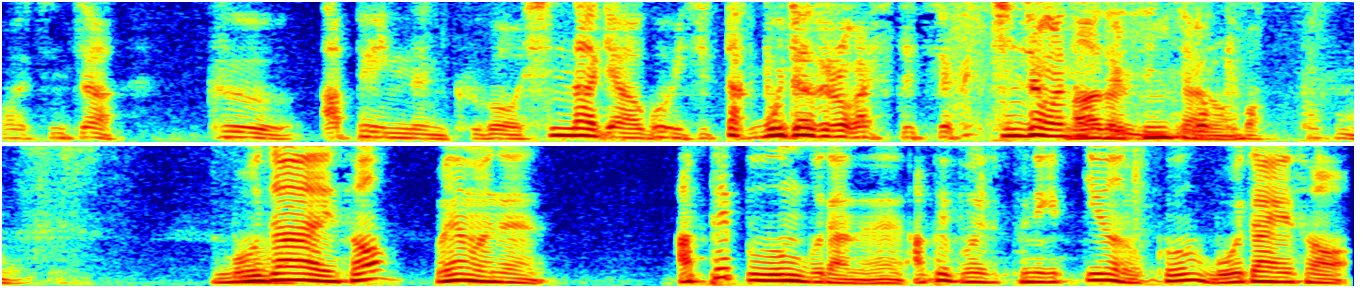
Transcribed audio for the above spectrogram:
와 진짜 그 앞에 있는 그거 신나게 하고 이제 딱 모자 들어갔을 때 진짜 긴장한 맞아, 상태로 진짜로. 모자에서 왜냐면은 앞에 부분보다는 앞에 부분에서 분위기 띄워놓고 모자에서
